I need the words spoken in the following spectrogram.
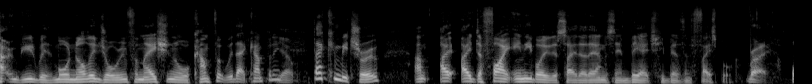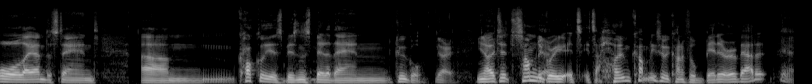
are imbued with more knowledge or information or comfort with that company. Yep. That can be true. Um, I, I defy anybody to say that they understand BHP better than Facebook, Right. Or they understand um, Cochlear's business better than Google. Right. You know, to some degree, it's it's a home company, so we kind of feel better about it. Yeah.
